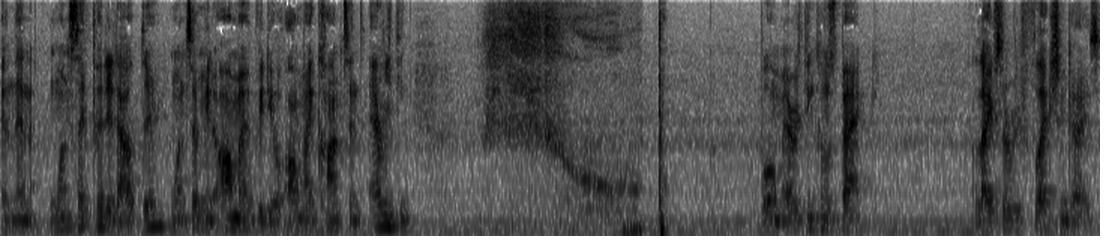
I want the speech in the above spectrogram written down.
And then once I put it out there, once I made all my video, all my content, everything, boom, everything comes back Life's a reflection, guys.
